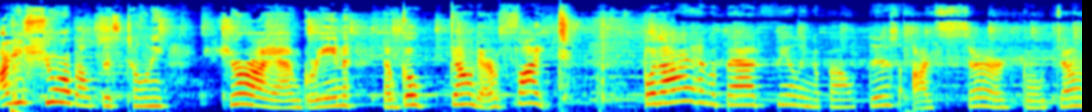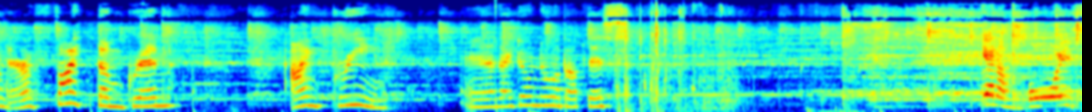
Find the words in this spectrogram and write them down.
Are you sure about this, Tony? Sure I am, Green. Now go down there and fight. But I have a bad feeling about this. I said go down there and fight them, Grim. I'm Green, and I don't know about this. Get 'em, boys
